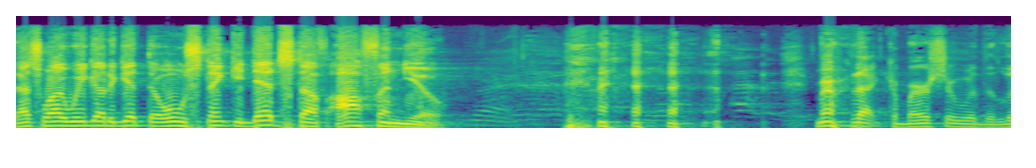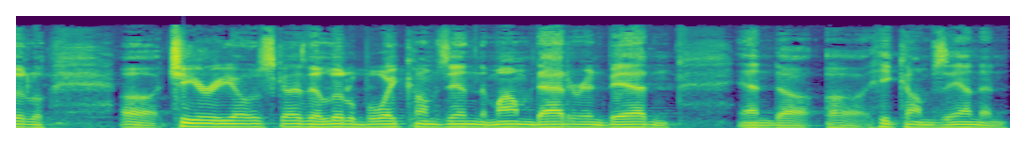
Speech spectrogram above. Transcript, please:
That's why we got to get the old stinky dead stuff off on you. Remember that commercial with the little uh, Cheerios? Guy? The little boy comes in, the mom and dad are in bed, and and uh, uh, he comes in and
